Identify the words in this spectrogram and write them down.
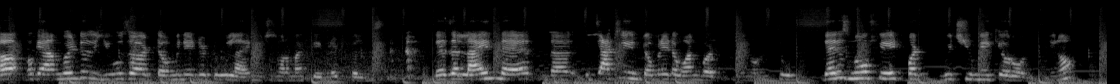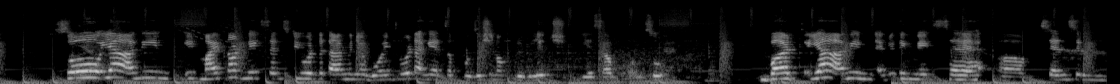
Uh, okay, I'm going to use a Terminator 2 line, which is one of my favorite films. There's a line there that it's actually in Terminator 1, but you know, 2. There is no fate but which you make your own, you know? So, yeah, I mean, it might not make sense to you at the time when you're going through it. Again, it's a position of privilege. Yes, I'm also. But yeah, I mean, everything makes uh, uh, sense in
